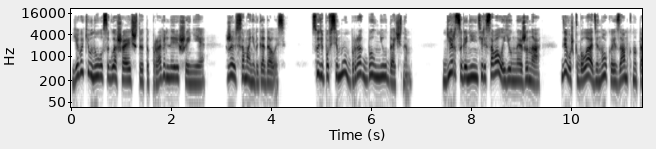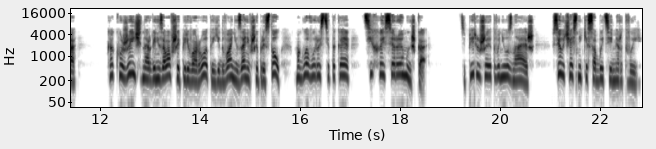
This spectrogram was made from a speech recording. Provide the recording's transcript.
Ева кивнула, соглашаясь, что это правильное решение. Жаль, сама не догадалась. Судя по всему, брак был неудачным. Герцога не интересовала юная жена. Девушка была одинока и замкнута. Как у женщины, организовавшей переворот и едва не занявшей престол, могла вырасти такая тихая серая мышка? Теперь уже этого не узнаешь. Все участники событий мертвы.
